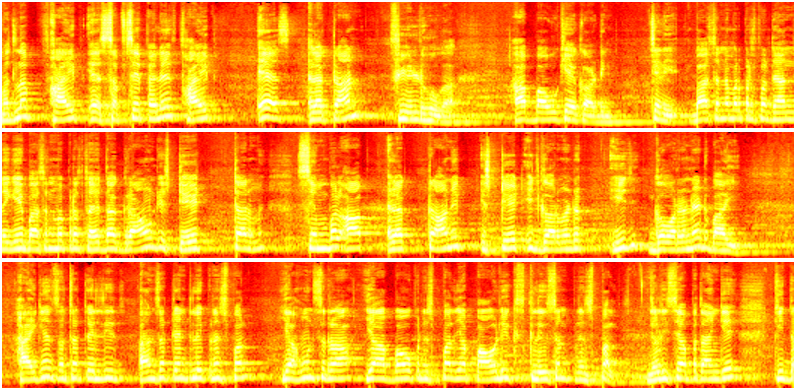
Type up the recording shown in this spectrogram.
मतलब फाइव सबसे पहले फाइव एस इलेक्ट्रॉन फ़ील्ड होगा। आप बाहू के अकॉर्डिंग। चलिए बासठ नंबर प्रश्न पर ध्यान देंगे। बासठ नंबर प्रश्न है, the ground state term symbol of electronic state is government, is governed by हाइगेंस अनसर्टेंटली प्रिंसिपल या हुंसरा या बाउ प्रिंसिपल या पाउली एक्सक्लूसन प्रिंसिपल जल्दी से आप बताएँगे कि द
